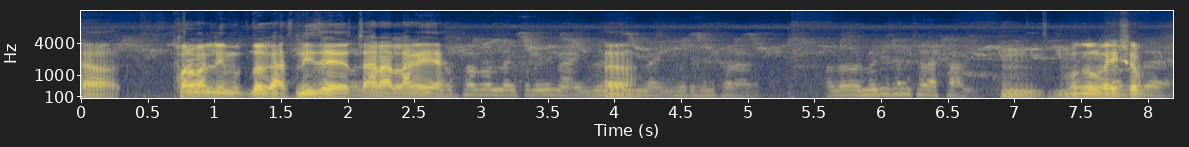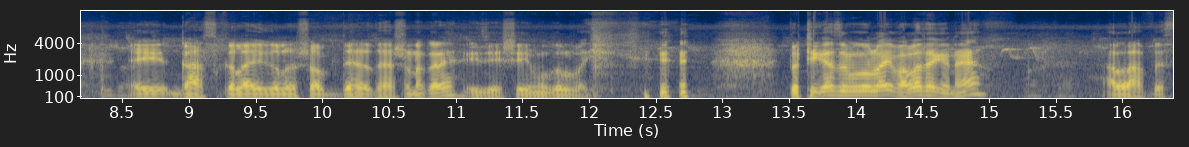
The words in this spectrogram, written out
হ্যাঁ ফরমালি মুক্ত গাছ নিজে চারা লাগাইয়া। হ্যাঁ। মোগল ভাই সব এই গাছপালা এগুলো সব দেখাশোনা করে? এই যে সেই মোগল ভাই। তো ঠিক আছে মোগল ভাই ভালো থাকেন হ্যাঁ? আল্লাহ হাফেজ।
